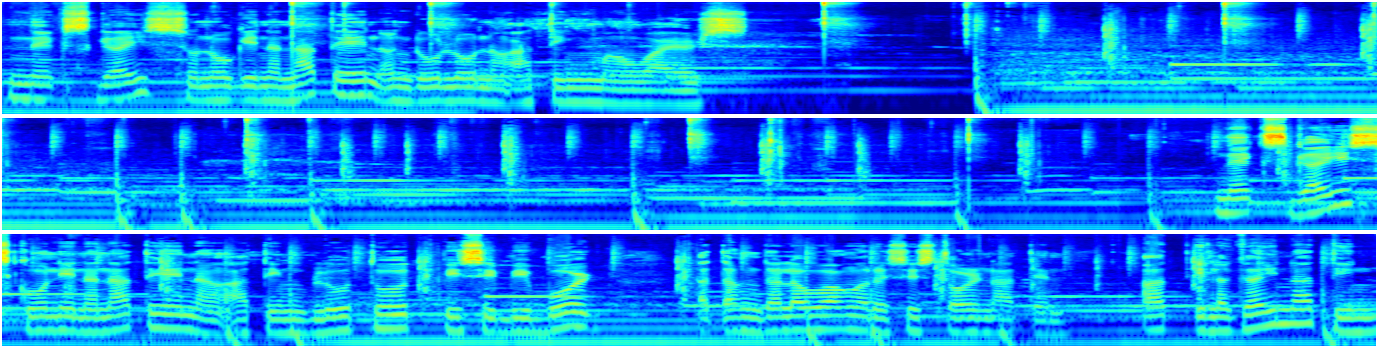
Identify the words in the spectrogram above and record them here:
Next guys, sunugin na natin ang dulo ng ating mga wires. Next guys, kunin na natin ang ating Bluetooth PCB board at ang dalawang resistor natin at ilagay natin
